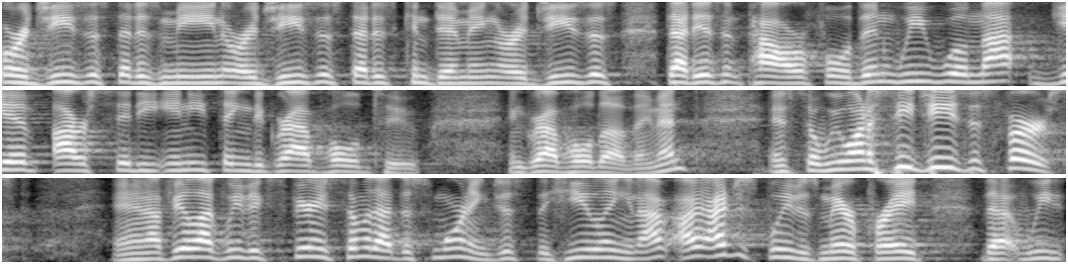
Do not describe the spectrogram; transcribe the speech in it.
or a Jesus that is mean, or a Jesus that is condemning, or a Jesus that isn't powerful, then we will not give our city anything to grab hold to and grab hold of. Amen? And so, we want to see Jesus first. And I feel like we've experienced some of that this morning, just the healing. And I, I just believe as Mayor prayed that, we,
